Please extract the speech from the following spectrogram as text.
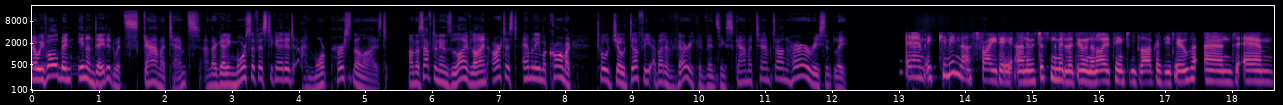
Now, we've all been inundated with scam attempts, and they're getting more sophisticated and more personalised. On this afternoon's live line, artist Emily McCormack told Joe Duffy about a very convincing scam attempt on her recently. Um, it came in last Friday, and I was just in the middle of doing an oil painting blog, as you do, and um,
